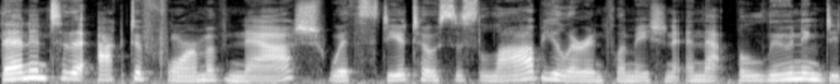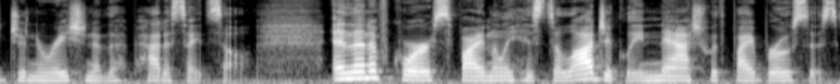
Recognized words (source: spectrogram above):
then into the active form of NASH with steatosis, lobular inflammation, and that ballooning degeneration of the hepatocyte cell. And then, of course, finally, histologically, NASH with fibrosis,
